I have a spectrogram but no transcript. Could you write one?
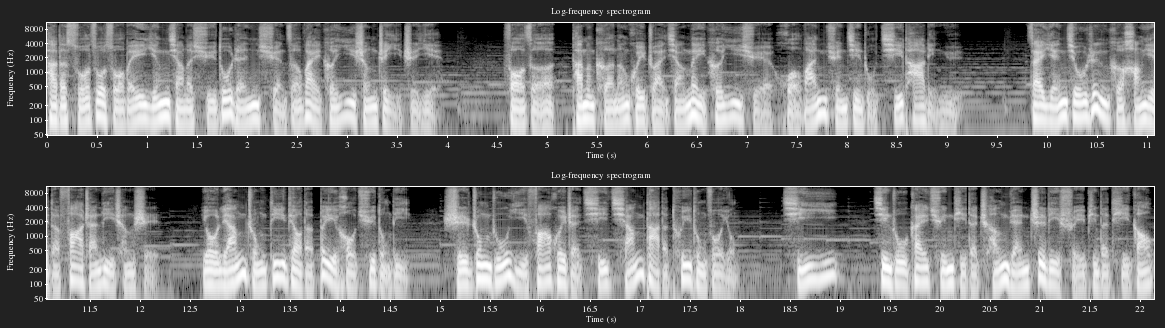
他的所作所为影响了许多人选择外科医生这一职业，否则他们可能会转向内科医学或完全进入其他领域。在研究任何行业的发展历程时，有两种低调的背后驱动力始终如一发挥着其强大的推动作用：其一，进入该群体的成员智力水平的提高；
